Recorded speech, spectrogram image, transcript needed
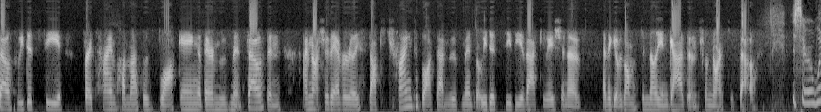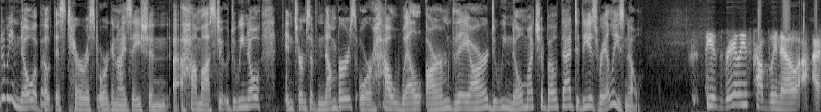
south, we did see for a time Hamas was blocking their movement south, and I'm not sure they ever really stopped trying to block that movement, but we did see the evacuation of I think it was almost a million Gazans from north to south. Sarah, what do we know about this terrorist organization, uh, Hamas? Do, do we know in terms of numbers or how well armed they are? Do we know much about that? Do the Israelis know? The Israelis probably know. I,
